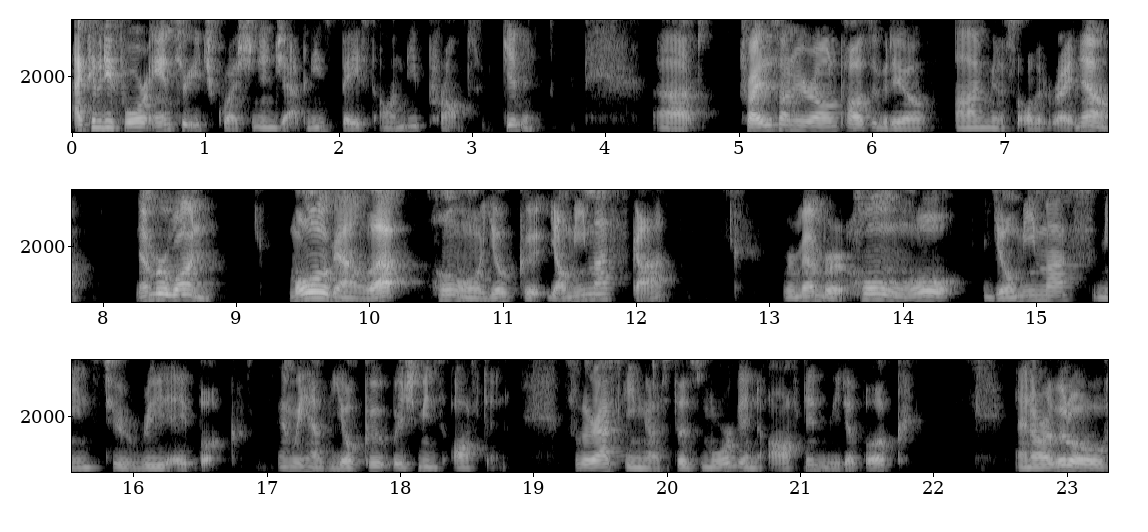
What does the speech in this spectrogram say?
Activity 4 Answer each question in Japanese based on the prompts given. Uh, try this on your own, pause the video. I'm going to solve it right now. Number 1モーガンは本をよく読みますか Remember, 本を Yomimas means to read a book. And we have yoku, which means often. So they're asking us, does Morgan often read a book? And our little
